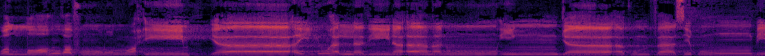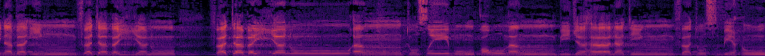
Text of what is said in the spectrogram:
والله غفور رحيم. يا أيها الذين آمنوا إن جاءكم فاسق بنبأ فتبينوا فتبينوا أن تصيبوا قوما بجهالة فتصبحوا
